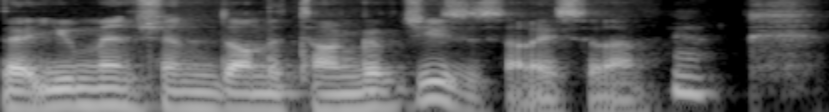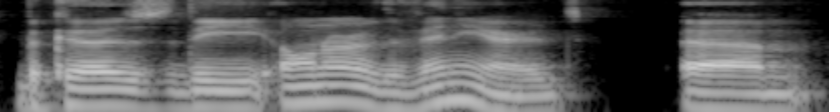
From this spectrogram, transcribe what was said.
that you mentioned on the tongue of Jesus, yeah. because the owner of the vineyard um,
